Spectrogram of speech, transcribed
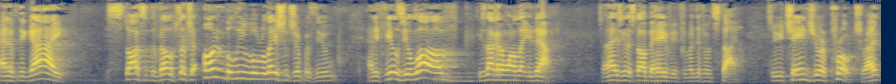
And if the guy starts to develop such an unbelievable relationship with you, and he feels your love, he's not going to want to let you down. So now he's going to start behaving from a different style. So you change your approach, right?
